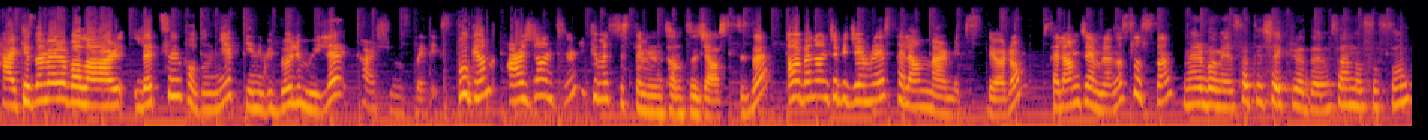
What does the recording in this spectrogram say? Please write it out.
Herkese merhabalar. Latin Pod'un yepyeni bir bölümüyle karşınızdayız. Bugün Arjantin'in hükümet sistemini tanıtacağız size. Ama ben önce bir Cemre'ye selam vermek istiyorum. Selam Cemre, nasılsın? Merhaba Melisa, teşekkür ederim. Sen nasılsın?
